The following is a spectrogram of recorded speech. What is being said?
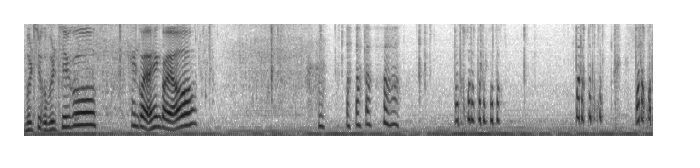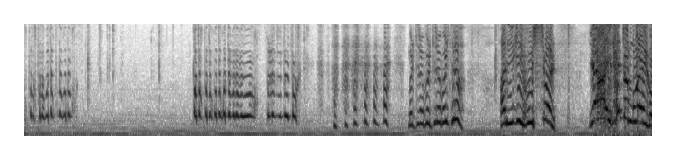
물 틀고 물 틀고 헹궈요 헹궈요 빠닥빠닥빠닥빠닥 빠닥빠닥빠닥 빠닥빠닥빠닥빠닥빠닥 물 들어 물 들어 물 들어 아니 이게 이거 씨발 야이 살점 뭐야 이거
